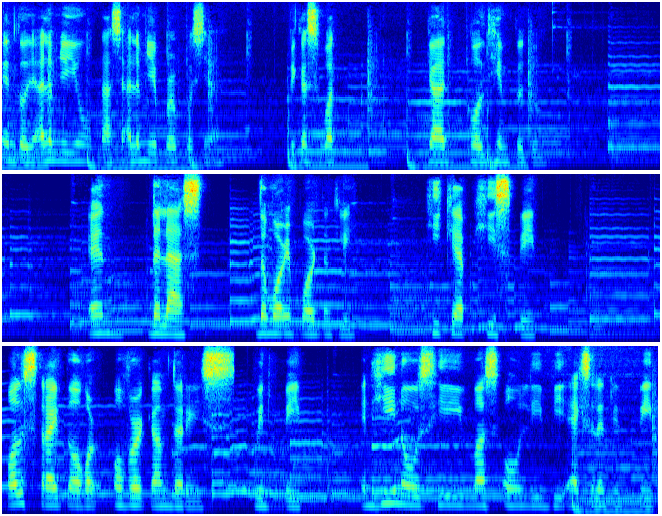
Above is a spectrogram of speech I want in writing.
end goal niya, alam niya yung task niya, alam niya yung purpose niya. Because what God called him to do. And the last, the more importantly, he kept his faith. Paul tried to overcome the race with faith, and he knows he must only be excellent in faith.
